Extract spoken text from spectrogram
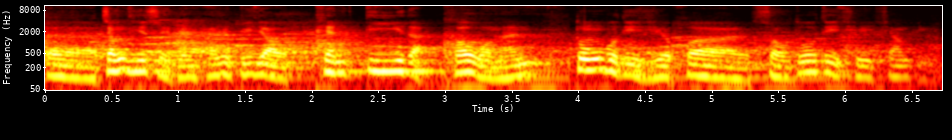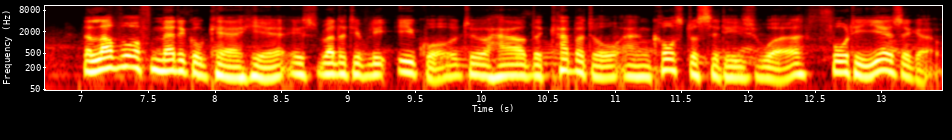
的整体水平还是比较偏低的，和我们东部地区或首都地区相比。 The level of medical care here is relatively equal to how the capital and coastal cities were 40 years ago.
